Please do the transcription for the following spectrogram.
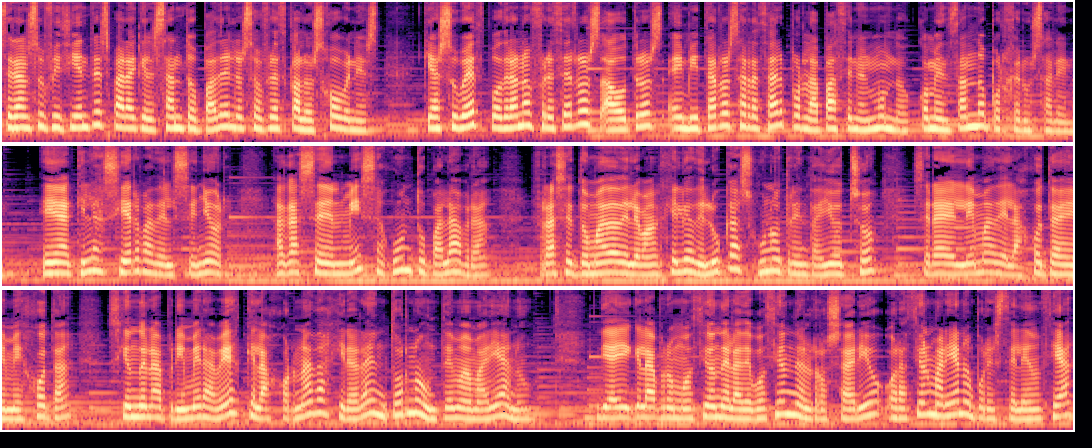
serán suficientes para que el Santo Padre los ofrezca a los jóvenes, que a su vez podrán ofrecerlos a otros e invitarlos a rezar por la paz en el mundo, comenzando por Jerusalén. He aquí la sierva del Señor, hágase en mí según tu palabra. Frase tomada del Evangelio de Lucas 1.38 será el lema de la JMJ, siendo la primera vez que la jornada girará en torno a un tema mariano. De ahí que la promoción de la devoción del Rosario, oración mariana por excelencia,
